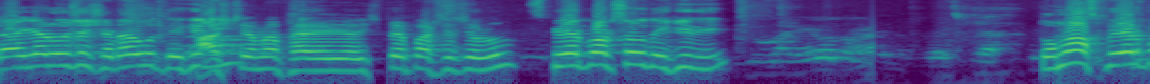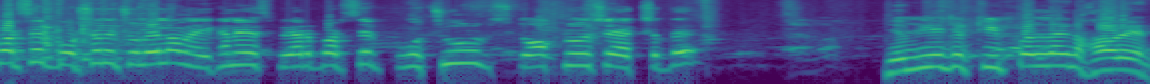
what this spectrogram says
জায়গা রয়েছে সেটাও দেখে আসছে আমরা স্পেয়ার পার্টসে চলুন। স্পেয়ার পার্টসও দেখিয়ে দিই। তোমরা স্পেয়ার পার্টসের পোর্শনে চলে এলাম এখানে স্পেয়ার পার্টসের প্রচুর স্টক রয়েছে একসাথে। যেমনি যে ট্রিপল লাইন হরেন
